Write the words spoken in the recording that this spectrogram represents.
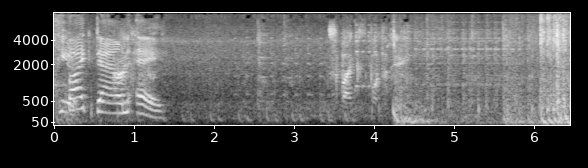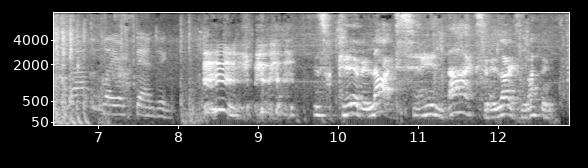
Where is everyone hiding? One enemy remaining. Spike down A. Spike spotted A. Last player standing. It's okay, relax, relax, relax, nothing.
